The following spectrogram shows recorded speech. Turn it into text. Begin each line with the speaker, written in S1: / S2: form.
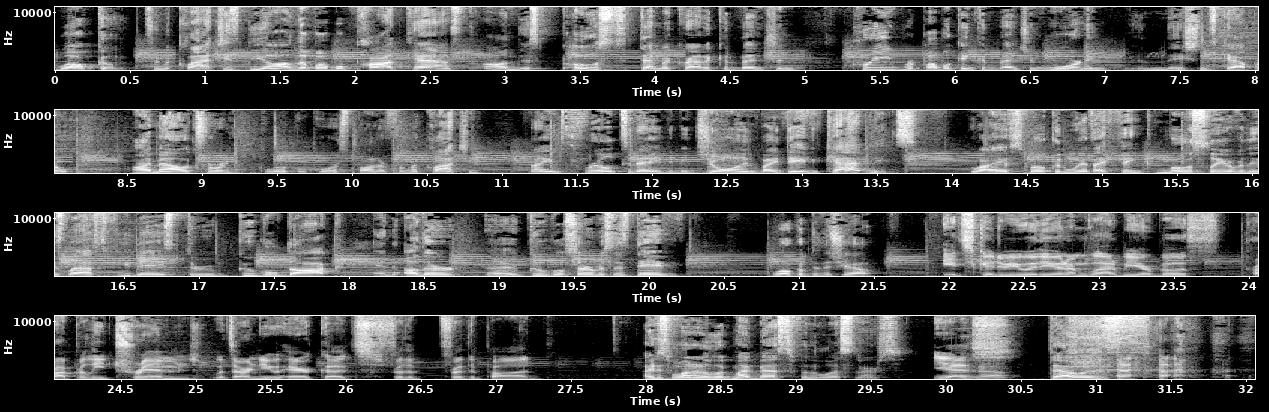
S1: Welcome to McClatchy's Beyond the Bubble podcast on this post Democratic convention, pre Republican convention morning in the nation's capital. I'm Alex Roarty, political correspondent for McClatchy, and I am thrilled today to be joined by David Catanese, who I have spoken with, I think, mostly over these last few days through Google Doc and other uh, Google services. Dave, welcome to the show.
S2: It's good to be with you, and I'm glad we are both properly trimmed with our new haircuts for the for the pod.
S1: I just wanted to look my best for the listeners.
S2: Yes,
S1: you know? that was that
